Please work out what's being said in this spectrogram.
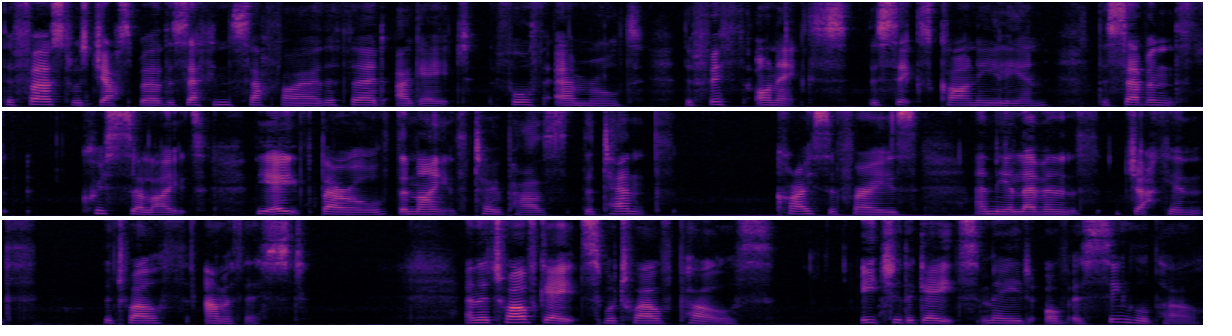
The first was jasper, the second sapphire, the third agate, the fourth emerald, the fifth onyx, the sixth carnelian, the seventh chrysolite, the eighth beryl, the ninth topaz, the tenth chrysoprase, and the eleventh jacinth, the twelfth amethyst. And the twelve gates were twelve pearls, each of the gates made of a single pearl,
